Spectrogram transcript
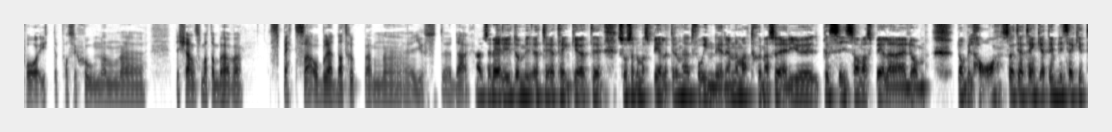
på ytterpositionen. Eh, det känns som att de behöver spetsa och bredda truppen eh, just eh, där. Alltså det är det de, jag tänker att eh, så som de har spelat i de här två inledande matcherna så är det ju precis sådana spelare de, de vill ha. Så att jag tänker att det blir säkert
